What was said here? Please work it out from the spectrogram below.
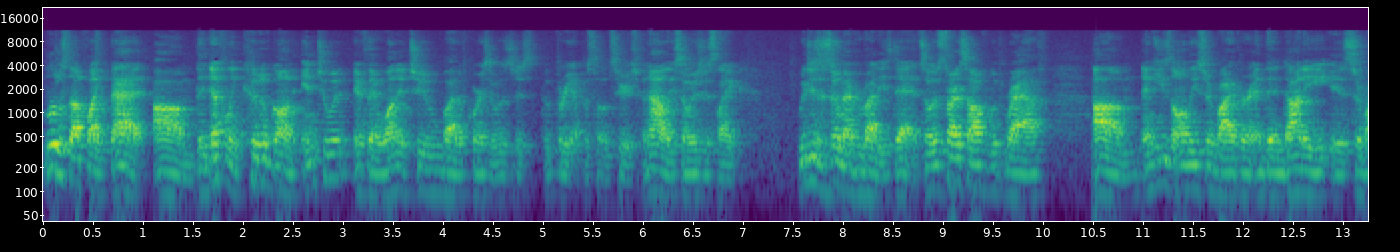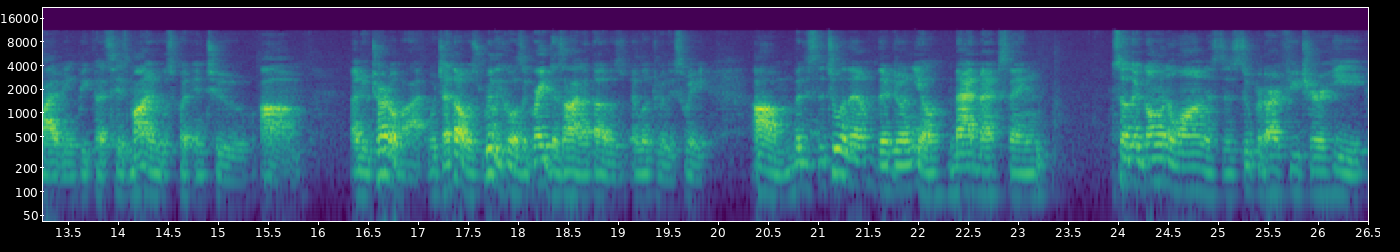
little stuff like that. Um, they definitely could have gone into it if they wanted to, but of course it was just the three episode series finale, so it's just like we just assume everybody's dead. So it starts off with Raph, um, and he's the only survivor, and then Donnie is surviving because his mind was put into um, a new turtle bot, which I thought was really cool. It was a great design. I thought it was it looked really sweet. Um, but it's the two of them. They're doing you know Mad Max thing. So they're going along. It's the super dark future. He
